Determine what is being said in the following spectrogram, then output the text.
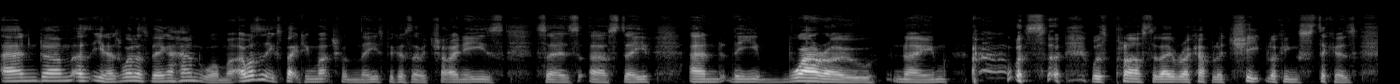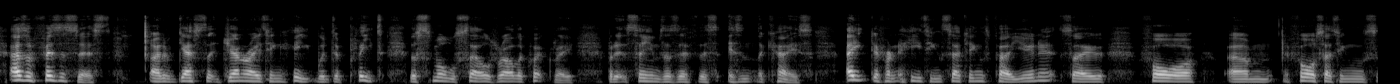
and um, as, you know, as well as being a hand warmer. I wasn't expecting much from these because they were Chinese, says uh, Steve, and the Waro name was was plastered over a couple of cheap-looking stickers. As a physicist. I'd have guessed that generating heat would deplete the small cells rather quickly, but it seems as if this isn't the case. Eight different heating settings per unit, so four um, four settings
